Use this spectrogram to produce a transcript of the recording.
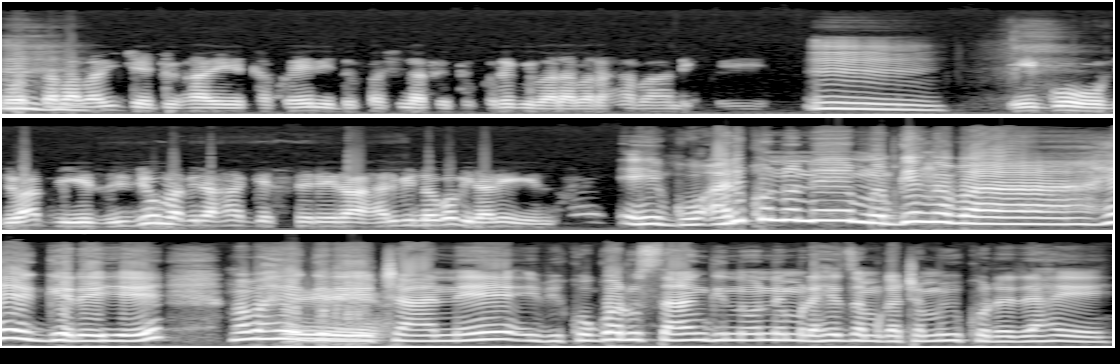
Bosaba ababijejwe nka leta kwera idufashe natwe tukorerwe ibarabara nk'abandi kwera. Mm. ego vyoba vyiza ivyuma birahageserera hari ibinogo birarenze. Ego ariko none mwebwe nk'abahegereye nk'abahegereye Eh. cyane ibikorwa rusange none muraheza mugaca mubikorera he?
